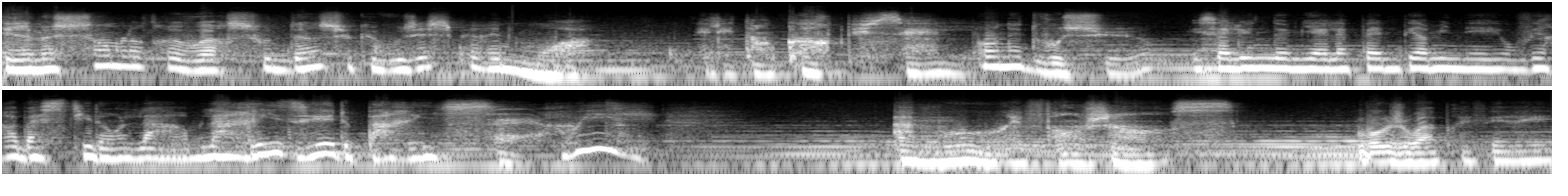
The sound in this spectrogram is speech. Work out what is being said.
Il me semble entrevoir soudain ce que vous espérez de moi. Elle est encore pucelle. En êtes-vous sûr? Et sa lune de miel à peine terminée, on verra Bastide en larmes, la risée de Paris. Certes. Oui. Amour et vengeance. Vos joies préférées.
